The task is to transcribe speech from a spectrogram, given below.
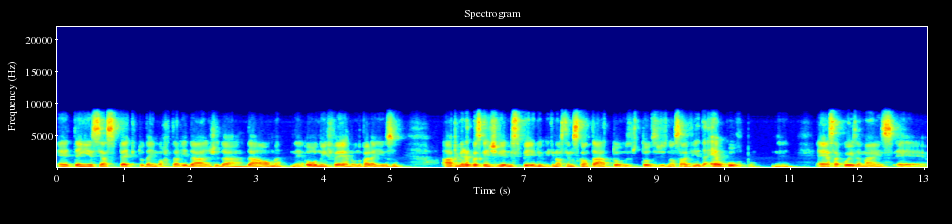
é, tenha esse aspecto da imortalidade da, da alma, né? ou no inferno ou no paraíso, a primeira coisa que a gente vê no espelho e que nós temos contato todos, todos os dias da nossa vida é o corpo. Né? É essa coisa mais. É,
